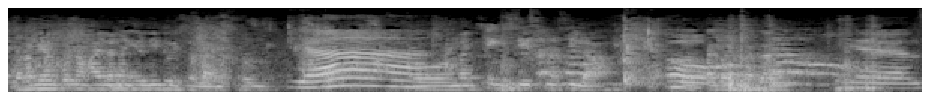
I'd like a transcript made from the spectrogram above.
Karamihan po ng island ng El Nido is a limestone. Yeah. So nag-exist na sila. Oh. Yes.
